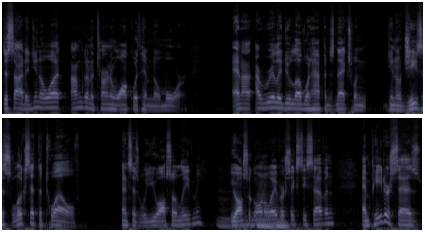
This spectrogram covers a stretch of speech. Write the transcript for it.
decided, you know what, I'm going to turn and walk with him no more. And I, I really do love what happens next when, you know, Jesus looks at the 12 and says, Will you also leave me? You also going away? Mm-hmm. Verse 67. And Peter says,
